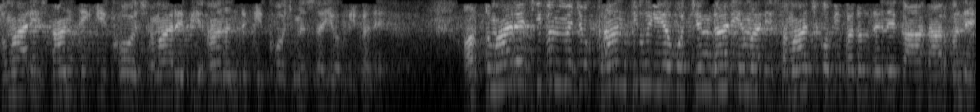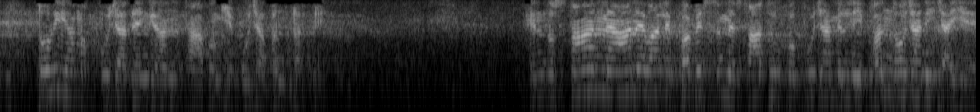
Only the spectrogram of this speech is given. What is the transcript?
तुम्हारी शांति की खोज, हमारे भी आनंद की खोज में सहयोगी बने। और तुम्हारे जीवन में जो क्रांति हुई है, वो चिंगारी हमारी समाज को भी बदल देने का आधार बने तो ही हम पूजा देंगे, अन्यथा अब हम ये पूजा बंद कर दें। हिंदुस्तान में आने वाले भविष्य में साधु को पूजा मिलनी बंद हो जानी चाहिए,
